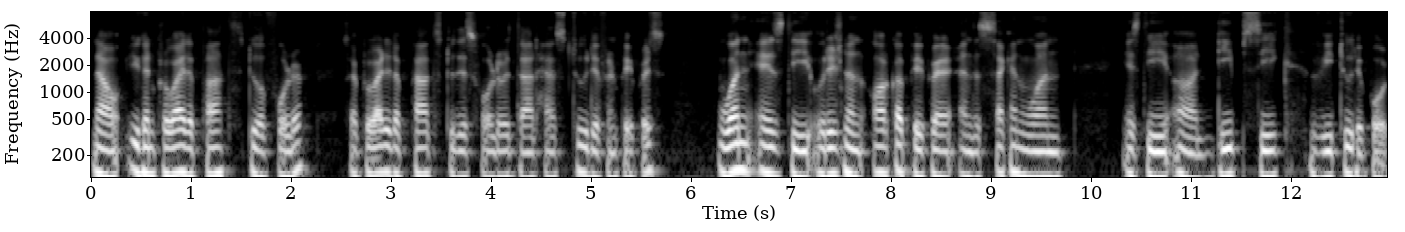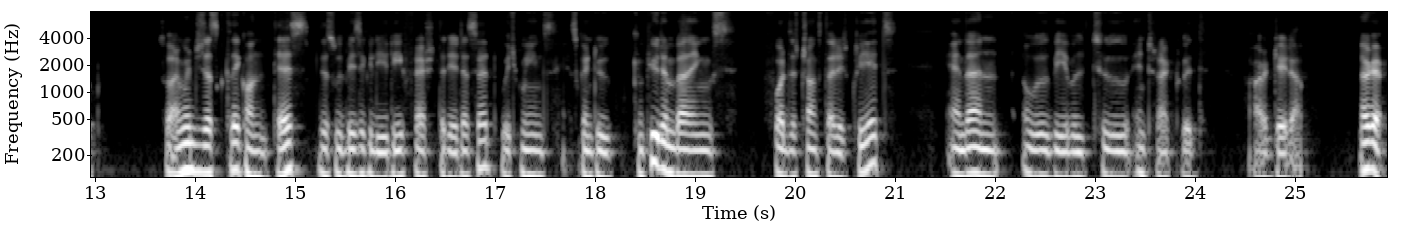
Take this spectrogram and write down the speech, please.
Now you can provide a path to a folder. So I provided a path to this folder that has two different papers. One is the original Orca paper and the second one is the uh, DeepSeek V2 report. So I'm going to just click on this. This will basically refresh the dataset, which means it's going to compute embeddings for the chunks that it creates and then we'll be able to interact with our data. Okay,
